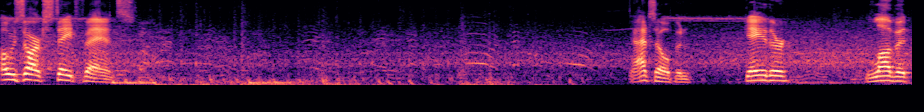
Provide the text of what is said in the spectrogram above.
Ozark State fans. That's open. Gaither. Love it.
